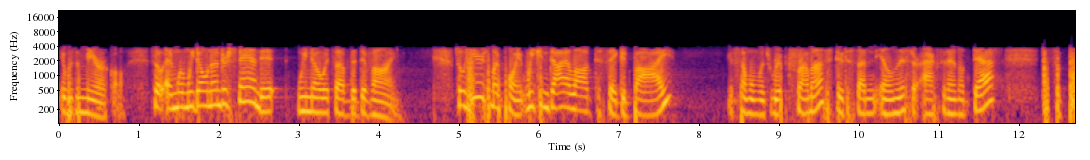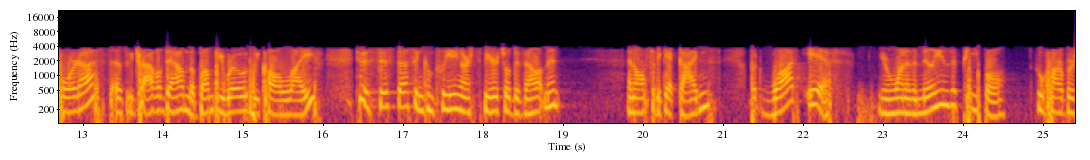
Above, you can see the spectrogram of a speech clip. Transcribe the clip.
It was a miracle. So, and when we don't understand it, we know it's of the divine. So here's my point. We can dialogue to say goodbye if someone was ripped from us due to sudden illness or accidental death, to support us as we travel down the bumpy road we call life, to assist us in completing our spiritual development, and also to get guidance. But what if you're one of the millions of people who harbor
